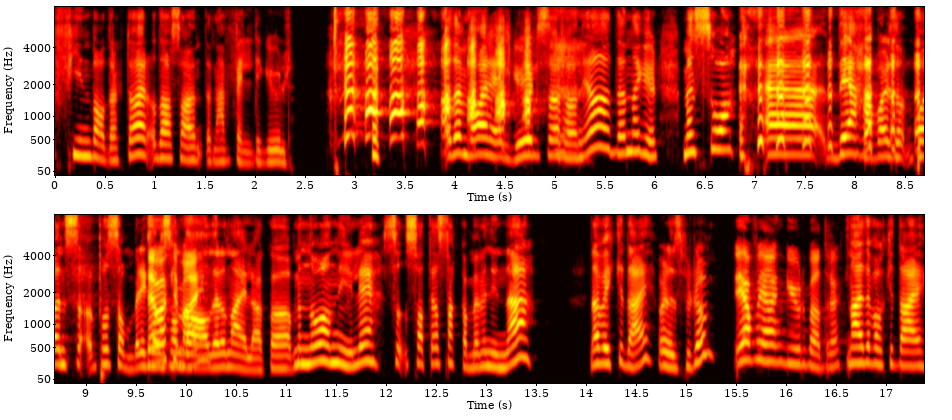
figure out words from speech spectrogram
fin badedrakt du har. Og da sa hun den er veldig gul. og den var helt gul. Så sånn, ja, den er gul. Men så eh, Det her var liksom på, en, på sommer. Ikke sant, sandaler og neglelakk. og- Men nå nylig så satt jeg og snakka med en venninne. Nei, det var ikke deg. Var det det du spurte om? Ja, for jeg har en gul badedrakt. Nei, det var ikke deg.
